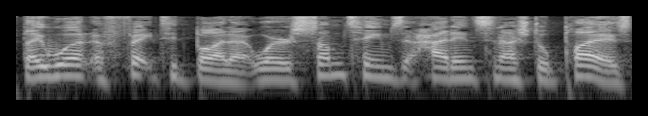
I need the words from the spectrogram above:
they weren't affected by that. Whereas some teams that had international players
